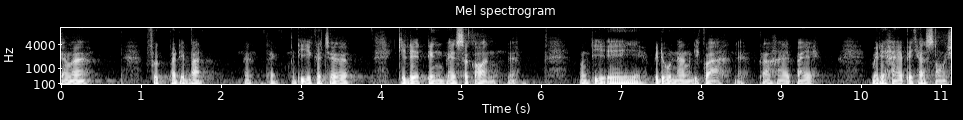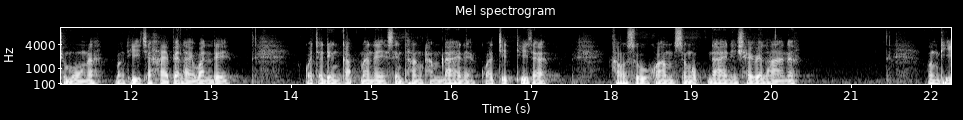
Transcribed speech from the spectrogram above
จะมาฝึกปฏิบัตินะแต่บางทีก็เจอกิเลสดึงไปซะก่อนนะบางทีเอ๊ไปดูหนังดีกว่านะก็หายไป ไม่ได้หายไปแค่สองชั่วโมงนะ บางทีจะหายไปหลายวันเลย กว่าจะดึงกลับมาในเส้นทางทำได้เนี่ยกว่าจิตที่จะเข้าสู่ความสงบได้นี่ใช้เวลานะบางที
